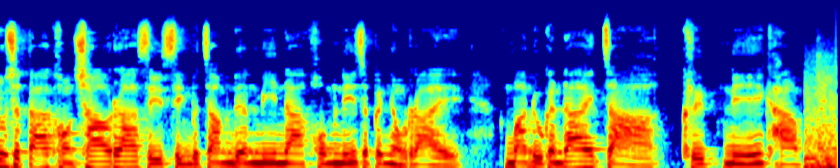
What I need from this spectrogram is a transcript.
ดวงชะตาของชาวราศีสิงห์ประจำเดือนมีนาคมนี้จะเป็นอย่างไร มาดูกันได้จากคลิปนี้ครับ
